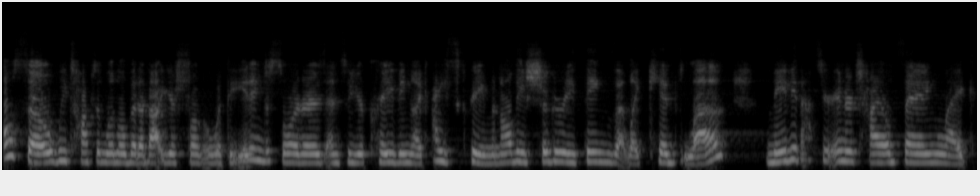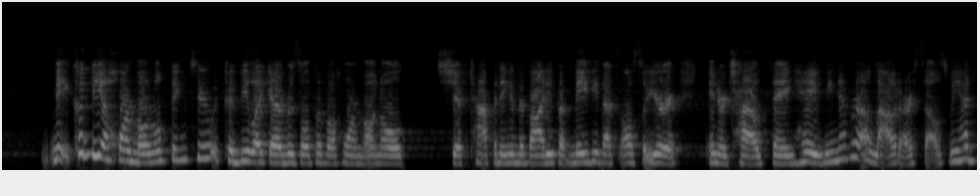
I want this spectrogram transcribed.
Also, we talked a little bit about your struggle with the eating disorders. And so you're craving like ice cream and all these sugary things that like kids love. Maybe that's your inner child saying, like, it could be a hormonal thing too. It could be like a result of a hormonal shift happening in the body but maybe that's also your inner child saying hey we never allowed ourselves we had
